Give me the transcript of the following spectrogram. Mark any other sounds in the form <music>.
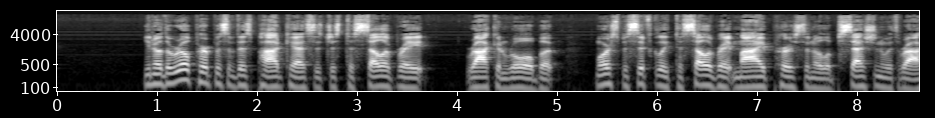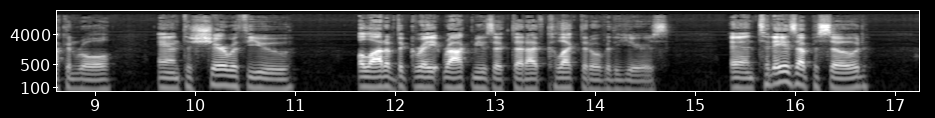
You know, the real purpose of this podcast is just to celebrate rock and roll, but more specifically to celebrate my personal obsession with rock and roll and to share with you a lot of the great rock music that I've collected over the years. And today's episode,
